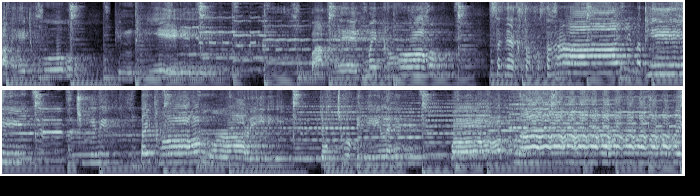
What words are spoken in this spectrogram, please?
ไปทุกทินทีฝากเพลงไม่พร้อมแทรกสองสายนาที ชีวิตใต้ท้องวารี จงโชคดีและปลอดภัย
